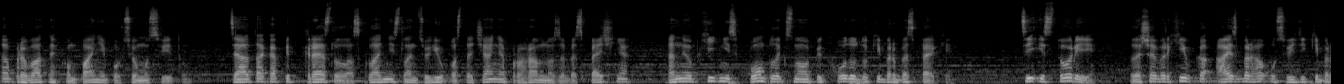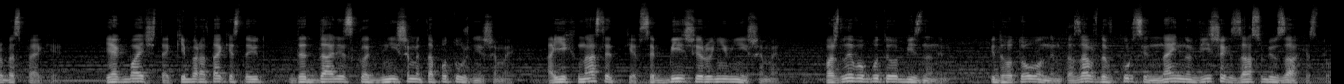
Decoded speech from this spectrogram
та приватних компаній по всьому світу. Ця атака підкреслила складність ланцюгів постачання програмного забезпечення та необхідність комплексного підходу до кібербезпеки. Ці історії лише верхівка айсберга у світі кібербезпеки. Як бачите, кібератаки стають дедалі складнішими та потужнішими, а їх наслідки все більш і руйнівнішими. Важливо бути обізнаним, підготовленим та завжди в курсі найновіших засобів захисту.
